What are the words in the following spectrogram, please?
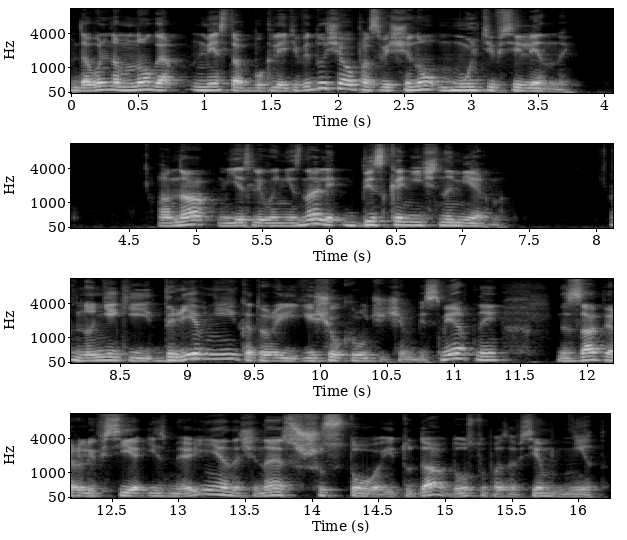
Довольно много места в буклете ведущего посвящено мультивселенной. Она, если вы не знали, бесконечно мерна. Но некие древние, которые еще круче, чем бессмертные, заперли все измерения, начиная с шестого, и туда доступа совсем нет.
